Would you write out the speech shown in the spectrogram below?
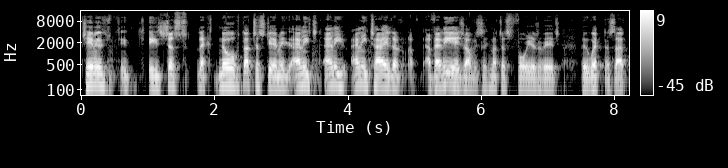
Jamie, he's just like no, not just Jamie. Any any any child of, of, of any age, obviously, not just four years of age, who witnessed that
